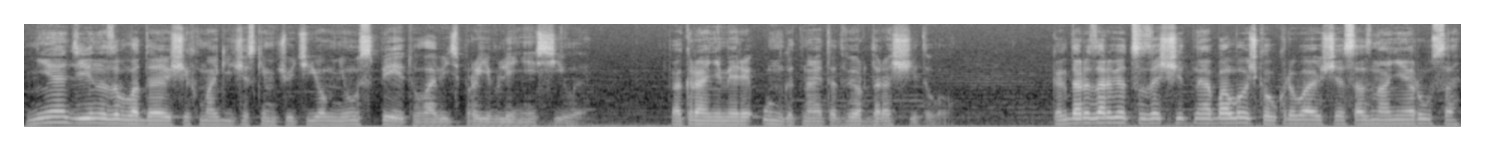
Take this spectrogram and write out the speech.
Ни один из обладающих магическим чутьем не успеет уловить проявление силы. По крайней мере, Унгот на это твердо рассчитывал. Когда разорвется защитная оболочка, укрывающая сознание Руса,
